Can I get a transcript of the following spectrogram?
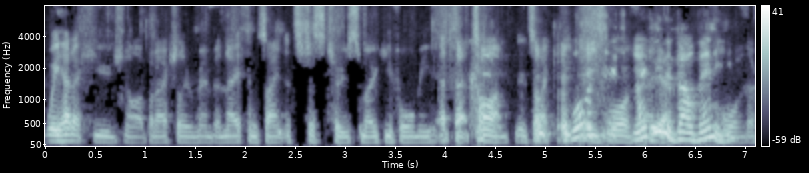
we had a huge night, but I actually remember Nathan saying it's just too smoky for me at that time. It's like What was he's it? of Maybe the, the Balvenie. more of the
